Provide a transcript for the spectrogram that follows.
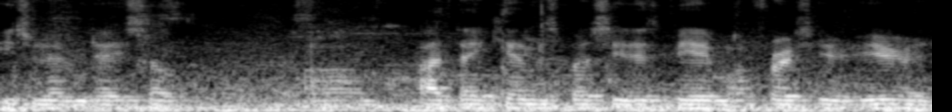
each and every day. So I thank him, especially this being my first year here, and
